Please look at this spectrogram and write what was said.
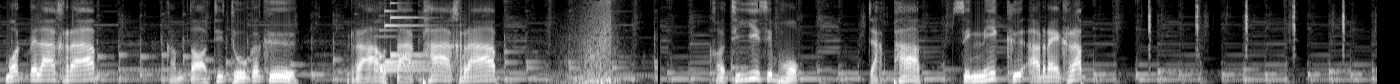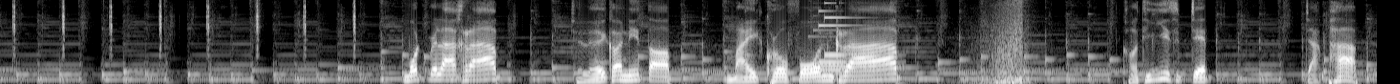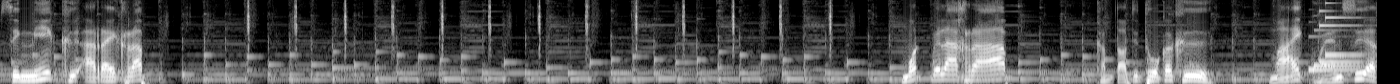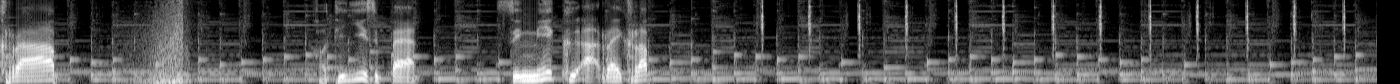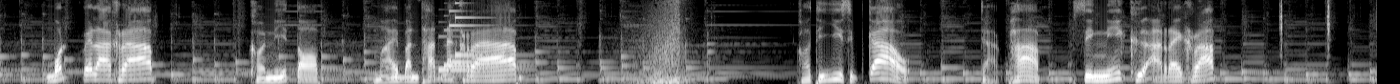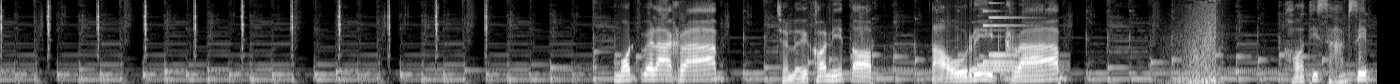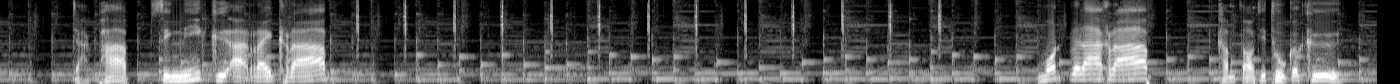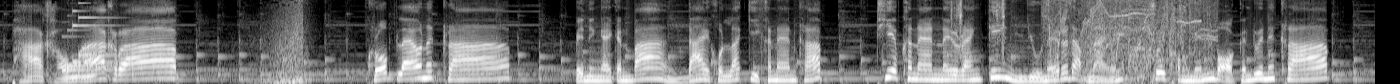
หมดเวลาครับคำตอบที่ถูกก็คือ ราวตากผ้าครับ ข้อที่ 26 จากภาพสิ่งนี้คืออะไรครับ หมดเวลาครับ เฉลยข้อนี้ตอบ ไมโครโฟนครับ ข้อที่ 27 จากภาพสิ่งนี้คืออะไรครับหมดเวลาครับคำตอบที่ถูกก็คือ ไม้แขวนเสื้อครับ ข้อที่ 28 สิ่งนี้คืออะไรครับ หมดเวลาครับข้อนี้ตอบไม้บรรทัดนะครับ ข้อที่ 29 จากภาพสิ่งนี้คืออะไรครับ หมดเวลาครับ เฉลยข้อนี้ตอบ เตารีดครับ ข้อที่ 30 จากภาพสิ่งนี้คืออะไรครับ หมดเวลาครับคำตอบที่ถูกก็คือ ผ้าเขาม้าครับ ครบแล้วนะครับ เป็นยังไงกันบ้าง ได้คนละกี่คะแนนครับ เทียบคะแนนในแรงกิ้งอยู่ในระดับไหน ช่วยคอมเมนต์บอกกันด้วยนะครับ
